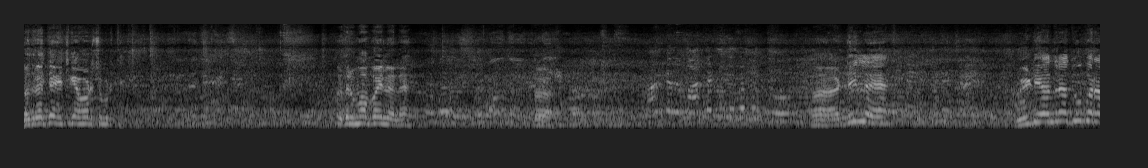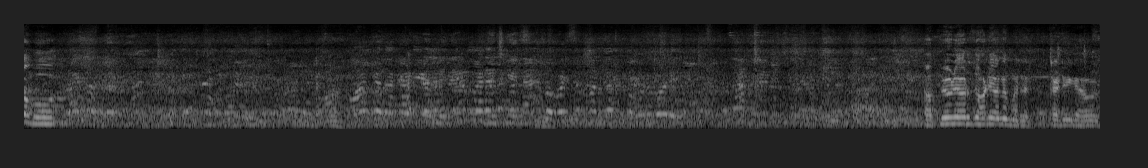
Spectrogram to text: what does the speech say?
ಅದ್ರದ್ದೇ ಹೆಚ್ಚಿಗೆ ಹೊಡಿಸ್ಬಿಡ್ತಿ ಅದ್ರ ಮೊಬೈಲಲ್ಲ? ಹಾಂ. ಅಡ್ಡಿಲ್ಲ ವಿಡಿಯೋ ಅಂದ್ರೆ ಅದು ಬರವು? ಆ ಪೇಳಿಯವ್ರದ್ದು ಹೊಡೆಯೋಣ ಮರ ಕಡೆಗೆ ಅವ್ರು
